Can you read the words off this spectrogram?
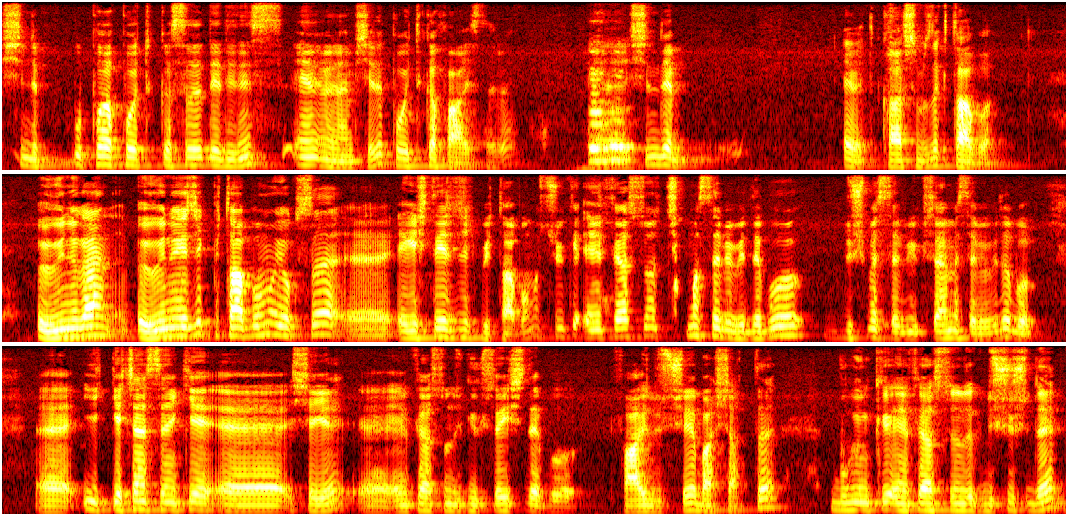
Şimdi bu para politikası dediğiniz en önemli şey de politika faizleri. Hı hı. Ee, şimdi evet karşımızda kitabı. Övünülen, övünülecek bir tablo mu yoksa e, eleştirilecek bir tablo mu? Çünkü enflasyon çıkma sebebi de bu, düşme sebebi, yükselme sebebi de bu. E, ilk geçen seneki e, şeyi e, enflasyondaki yükselişi de bu faiz düşüşe başlattı. Bugünkü enflasyondaki düşüş de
